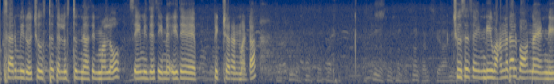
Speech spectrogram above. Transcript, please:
ఒకసారి మీరు చూస్తే తెలుస్తుంది ఆ సినిమాలో. సేమ్ ఇదే సీన్ ఇదే పిక్చర్ అన్నమాట. చూసేసేయండి. వానరాలు బాగున్నాయండి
